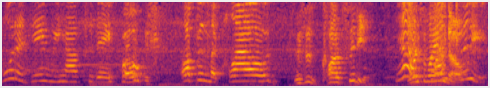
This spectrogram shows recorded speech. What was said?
What a day we have today, folks. Up in the clouds. This is Cloud City. Yeah, Where's Cloud Lando? City.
